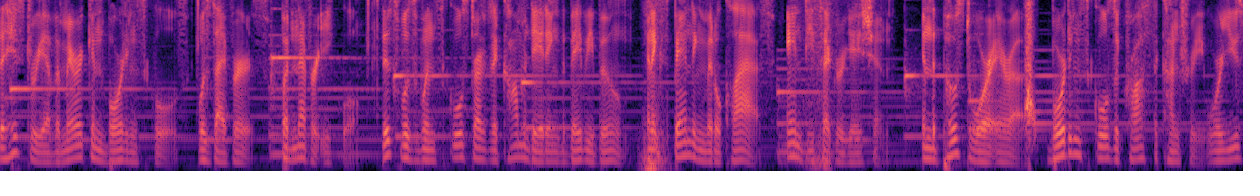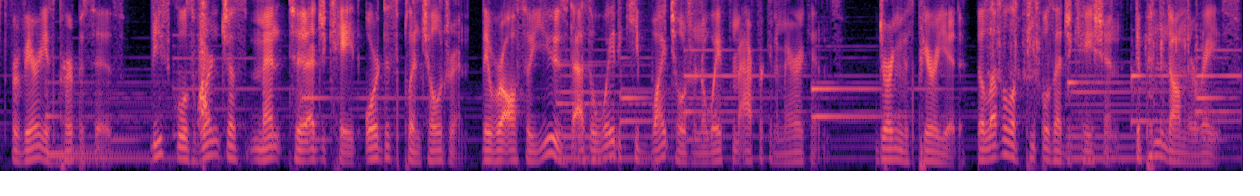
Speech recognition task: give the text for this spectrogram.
the history of American boarding schools was diverse, but never equal. This was when schools started accommodating the baby boom and expanding middle class and desegregation. In the post-war era, boarding schools across the country were used for various purposes. These schools weren't just meant to educate or discipline children, they were also used as a way to keep white children away from African Americans. During this period, the level of people's education depended on their race,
